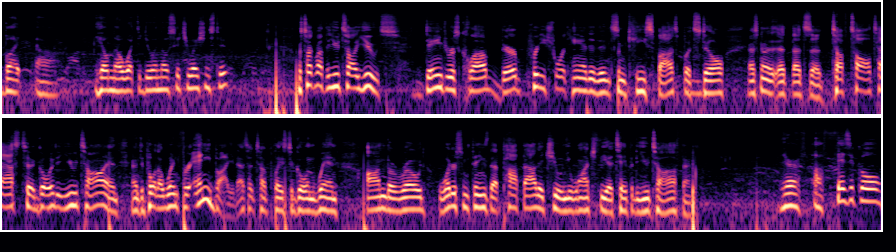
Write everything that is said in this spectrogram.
but uh, he'll know what to do in those situations too. Let's talk about the Utah Utes. Dangerous club. They're pretty short-handed in some key spots, but still, that's gonna that, that's a tough, tall task to go into Utah and, and to pull a win for anybody. That's a tough place to go and win on the road. What are some things that pop out at you when you watch the uh, tape of the Utah offense? They're a, physical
